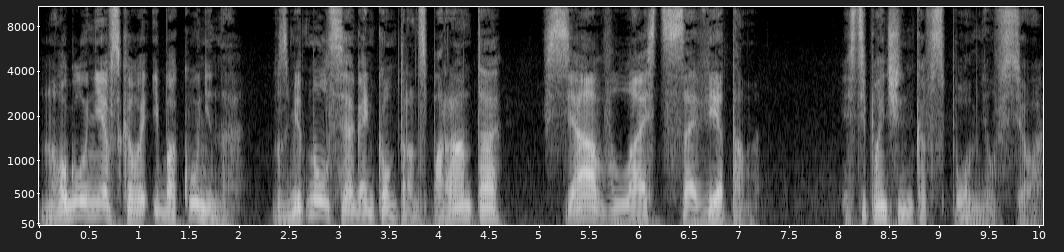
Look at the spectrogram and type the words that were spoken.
На углу Невского и Бакунина взметнулся огоньком транспаранта «Вся власть советом». И Степанченко вспомнил все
